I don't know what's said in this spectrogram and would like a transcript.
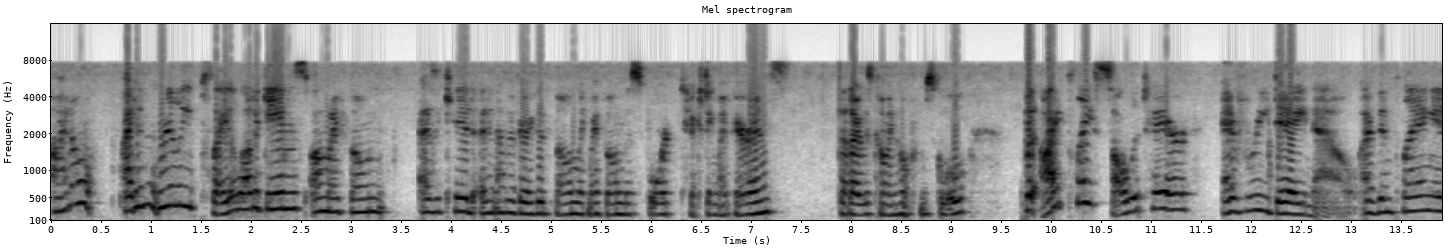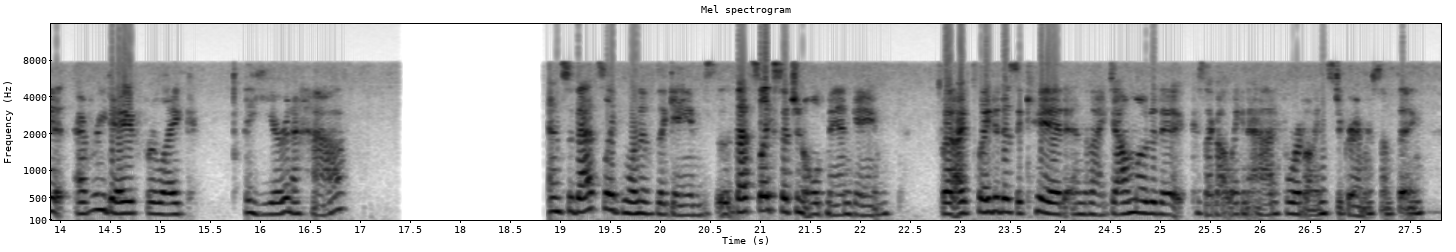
I don't. I didn't really play a lot of games on my phone as a kid. I didn't have a very good phone. Like my phone was for texting my parents that I was coming home from school. But I play solitaire every day now. I've been playing it every day for like a year and a half. And so that's like one of the games. That's like such an old man game. But I played it as a kid and then I downloaded it because I got like an ad for it on Instagram or something.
